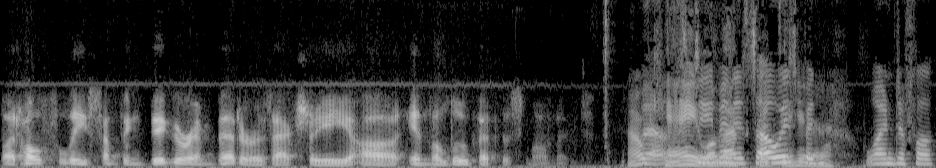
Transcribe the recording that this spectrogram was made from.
But hopefully, something bigger and better is actually uh, in the loop at this moment. Okay, well, well, Stephen, that's it's good to always been wonderful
